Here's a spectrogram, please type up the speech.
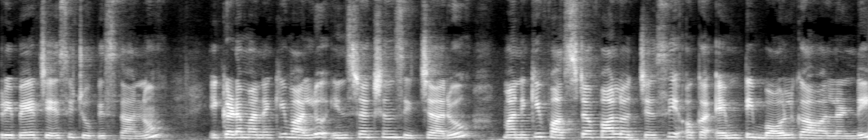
ప్రిపేర్ చేసి చూపిస్తాను. ఇక్కడ మనకి వాళ్ళు ఇన్స్ట్రక్షన్స్ ఇచ్చారు. మనకి ఫస్ట్ ఆఫ్ ఆల్ వచ్చేసి ఒక ఎంటీ బౌల్ కావాలండి.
